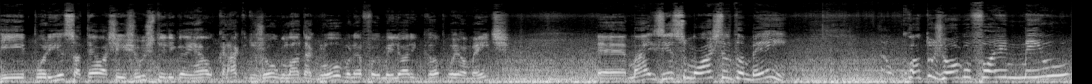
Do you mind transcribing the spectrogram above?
E por isso até eu achei justo ele ganhar o craque do jogo lá da Globo, né? Foi o melhor em campo realmente. É, mas isso mostra também o quanto o jogo foi meio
